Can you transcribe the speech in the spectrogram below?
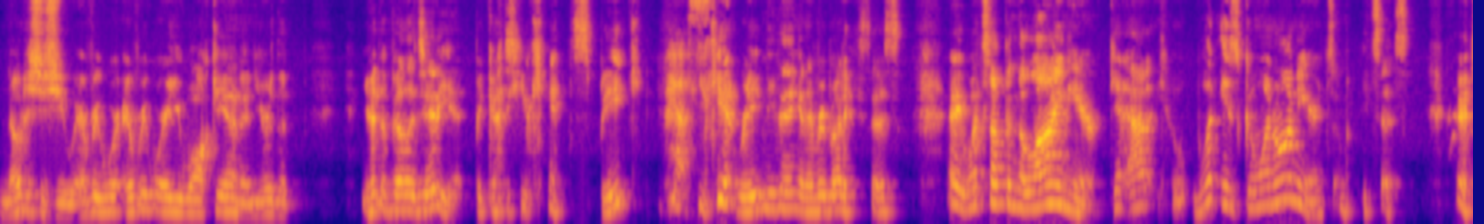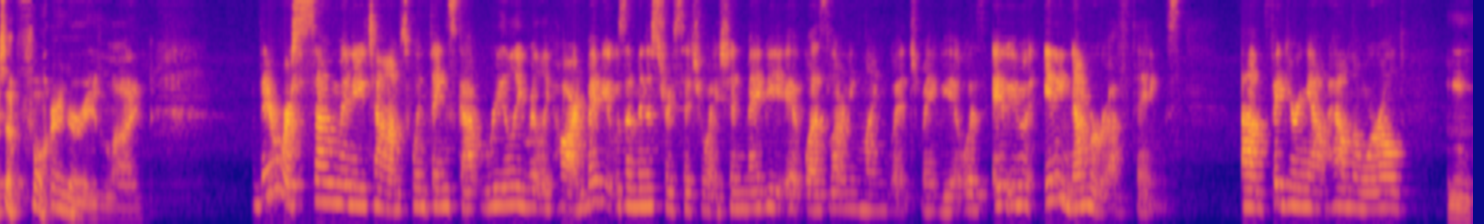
notices you everywhere everywhere you walk in and you're the you're the village idiot because you can't speak. Yes. You can't read anything, and everybody says, "Hey, what's up in the line here? Get out! Of, who- what is going on here?" And somebody says, "There's a foreigner in line." there were so many times when things got really really hard maybe it was a ministry situation maybe it was learning language maybe it was any number of things um, figuring out how in the world Mm.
